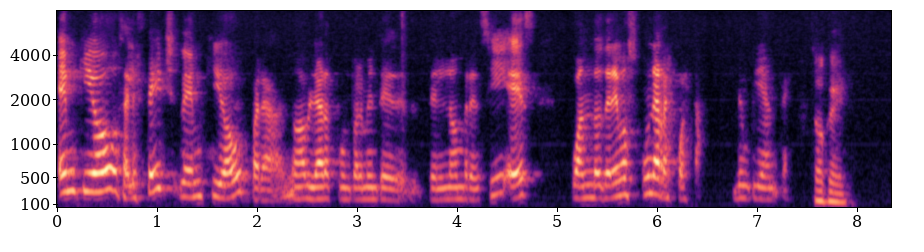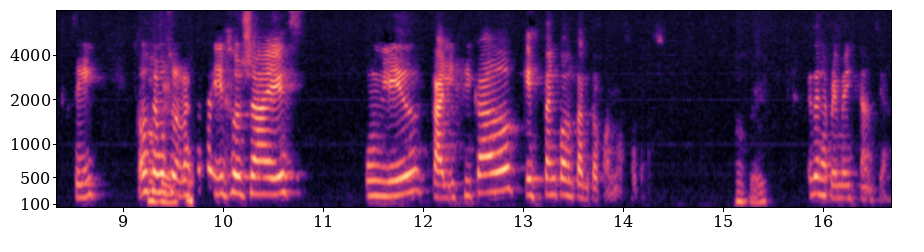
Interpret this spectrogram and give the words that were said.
MQO, o sea, el stage de MQO, para no hablar puntualmente del nombre en sí, es cuando tenemos una respuesta de un cliente. Ok. ¿Sí? Entonces tenemos una respuesta y eso ya es un lead calificado que está en contacto con nosotros. Okay. Esa es la primera instancia.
